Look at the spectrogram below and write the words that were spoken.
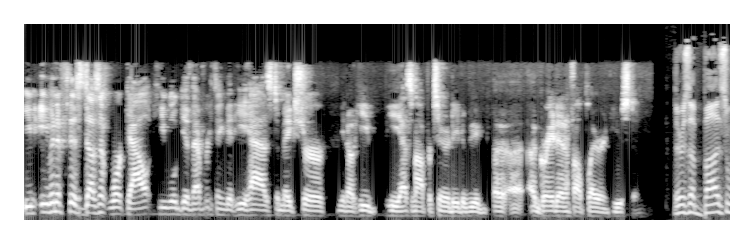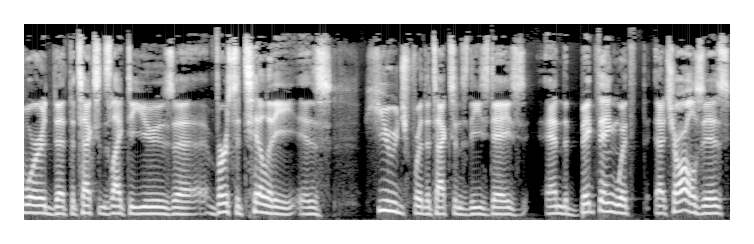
even if this doesn't work out, he will give everything that he has to make sure, you know, he, he has an opportunity to be a, a great NFL player in Houston. There's a buzzword that the Texans like to use. Uh, versatility is huge for the Texans these days. And the big thing with uh, Charles is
